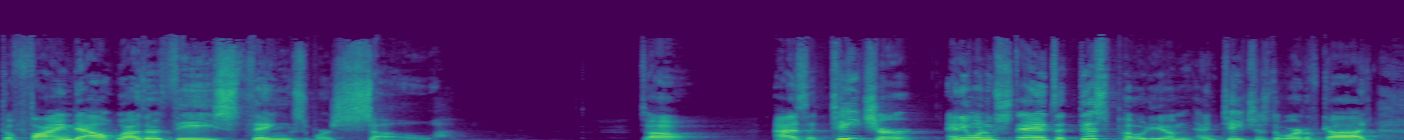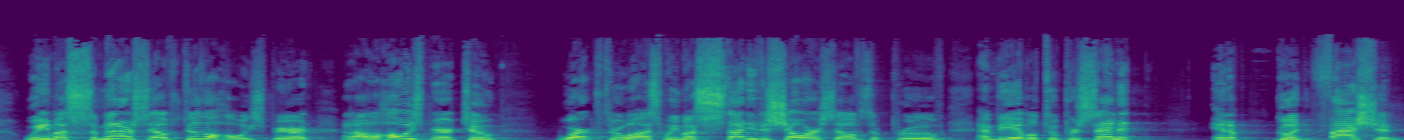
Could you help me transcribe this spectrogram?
to find out whether these things were so. So, as a teacher, anyone who stands at this podium and teaches the Word of God, we must submit ourselves to the Holy Spirit and allow the Holy Spirit to work through us. We must study to show ourselves approved and be able to present it in a good fashion.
